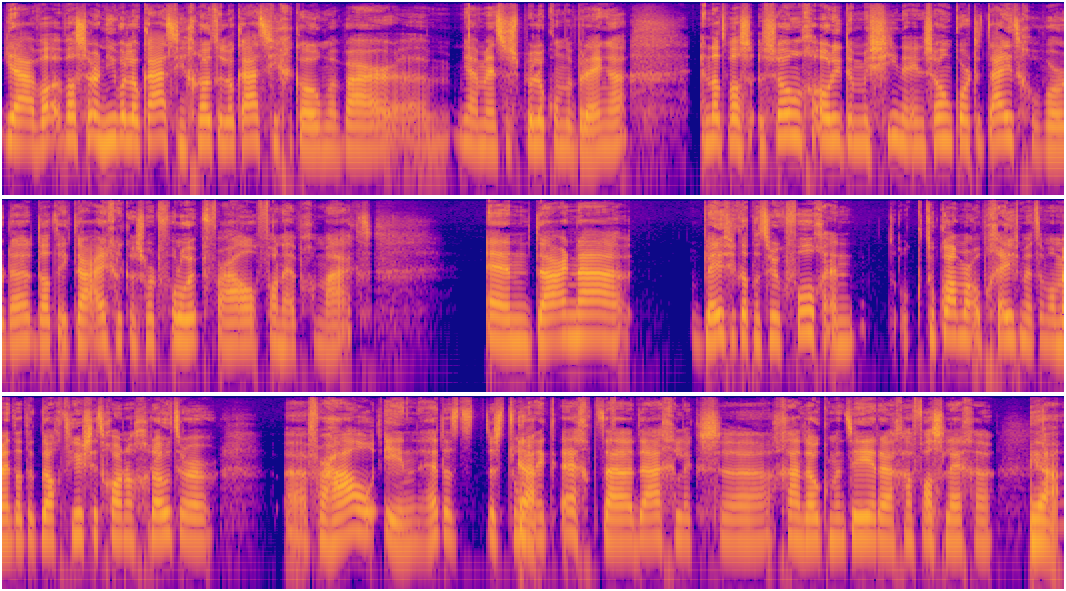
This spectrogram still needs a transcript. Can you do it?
ja, was er een nieuwe locatie, een grote locatie gekomen waar um, ja, mensen spullen konden brengen. En dat was zo'n geoliede machine in zo'n korte tijd geworden dat ik daar eigenlijk een soort follow-up verhaal van heb gemaakt. En daarna bleef ik dat natuurlijk volgen. En toen kwam er op een gegeven moment een moment dat ik dacht: hier zit gewoon een groter uh, verhaal in. Hè? Dat, dus toen ja. ben ik echt uh, dagelijks uh, gaan documenteren, gaan vastleggen. Ja.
